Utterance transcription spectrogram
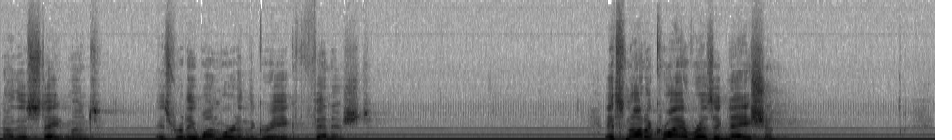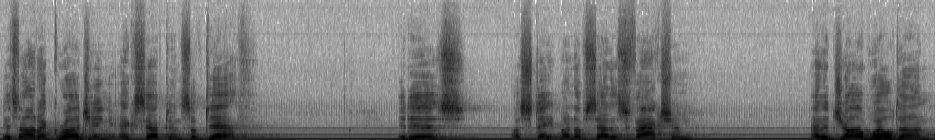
Now, this statement is really one word in the Greek finished. It's not a cry of resignation. It's not a grudging acceptance of death. It is a statement of satisfaction at a job well done.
